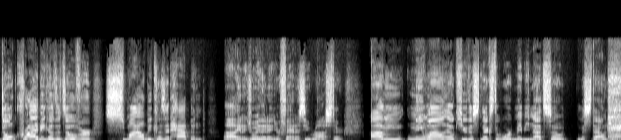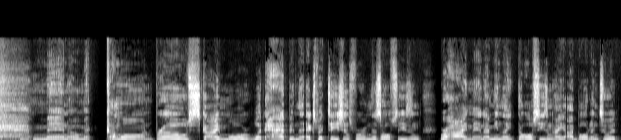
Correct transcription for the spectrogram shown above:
Don't cry because it's over. Smile because it happened, uh, and enjoy that in your fantasy roster. Um, meanwhile, LQ, this next award maybe not so nostalgic. man, oh man. Come on, bro. Skyy Moore. What happened? The expectations for him this offseason were high, man. I mean, like the offseason height, I bought into it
